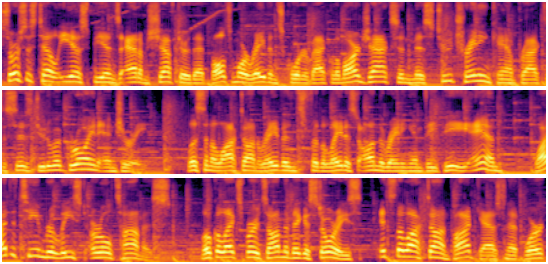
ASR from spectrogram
Sources tell ESPN's Adam Schefter that Baltimore Ravens quarterback Lamar Jackson missed two training camp practices due to a groin injury. Listen to Locked On Ravens for the latest on the reigning MVP and why the team released Earl Thomas. Local experts on the biggest stories. It's the Locked On Podcast Network,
